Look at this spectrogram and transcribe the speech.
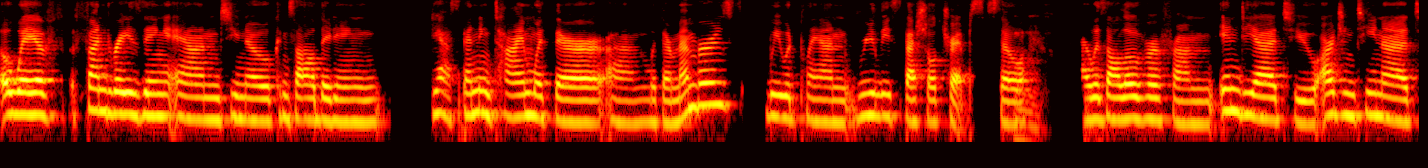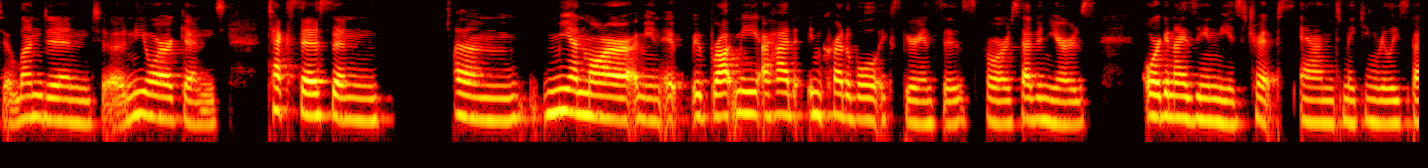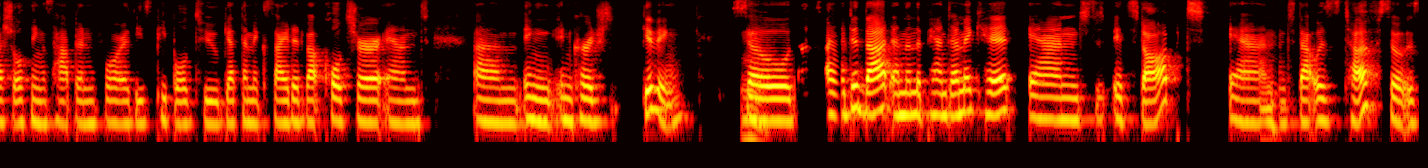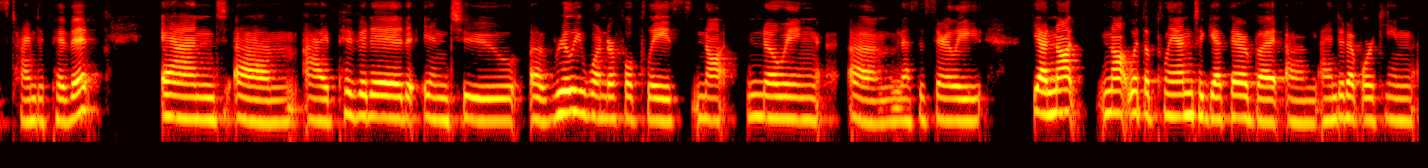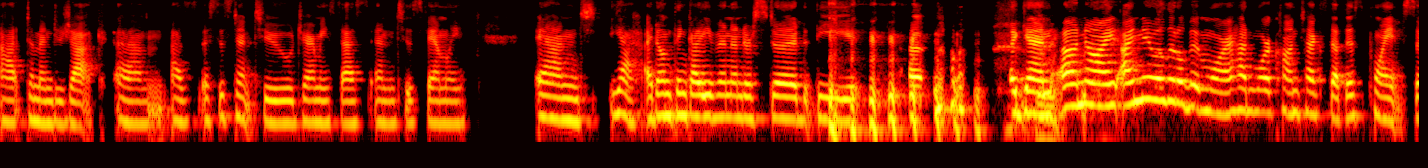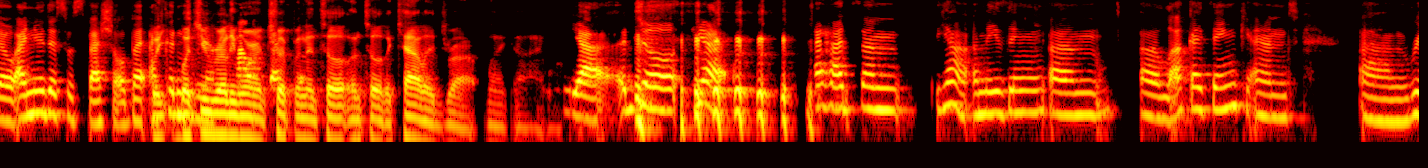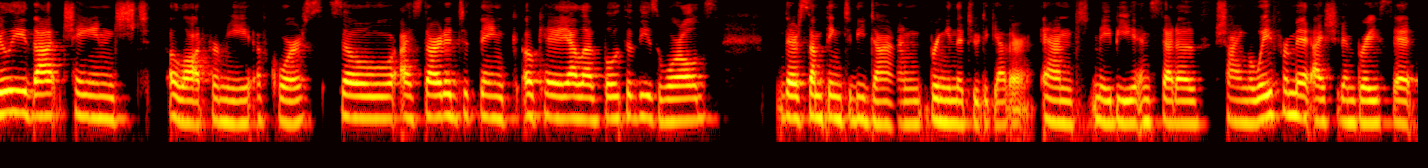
a way of fundraising and you know consolidating yeah spending time with their um, with their members we would plan really special trips so mm. i was all over from india to argentina to london to new york and texas and um, myanmar i mean it, it brought me i had incredible experiences for seven years organizing these trips and making really special things happen for these people to get them excited about culture and um, in, encourage giving. So mm. I did that. And then the pandemic hit and it stopped. And that was tough. So it was time to pivot. And um, I pivoted into a really wonderful place, not knowing um, necessarily yeah, not not with a plan to get there, but um, I ended up working at Domaine Dujac um, as assistant to Jeremy Seysses and his family. And yeah, I don't think I even understood the. Uh, again, oh no, I, I knew a little bit more. I had more context at this point, so I knew this was special, but, but I couldn't. But you really weren't tripping until until the Khaled drop, like. Right, well. Yeah, until yeah, I had some yeah amazing um uh, luck, I think. And um, really, that changed a lot for me, of course. So I started to think, okay, I love both of these worlds. There's something to be done bringing the two together. And maybe instead of shying away from it, I should embrace it.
